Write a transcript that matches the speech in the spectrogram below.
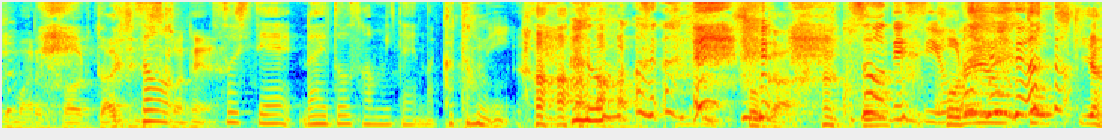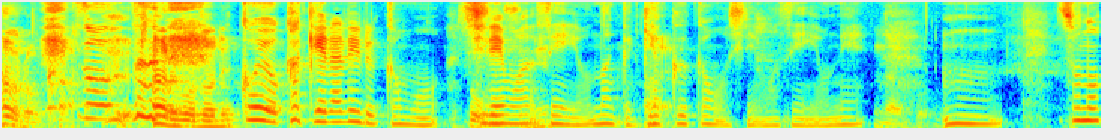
生まれ変わりたいですそうかね。そしてライドウさんみたいな方に。そうか。こそうですよ。これと付き合うのか。そう。なるほどね。声をかけられるかもしれませんよ、なんか逆かもしれませんよね、なるほど。うん、その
